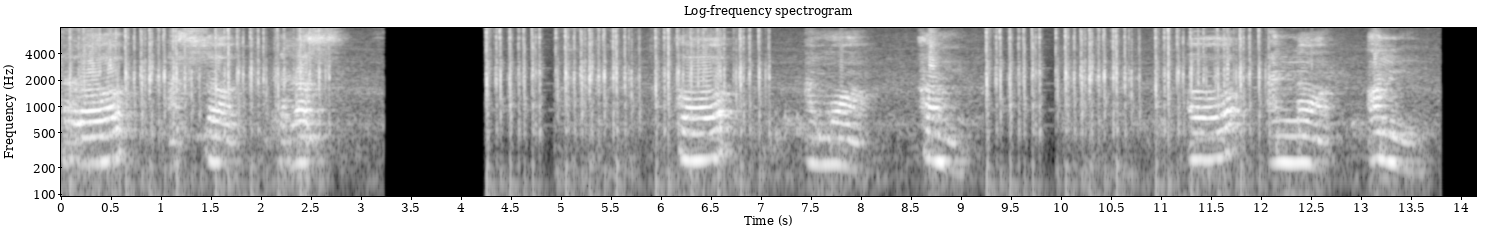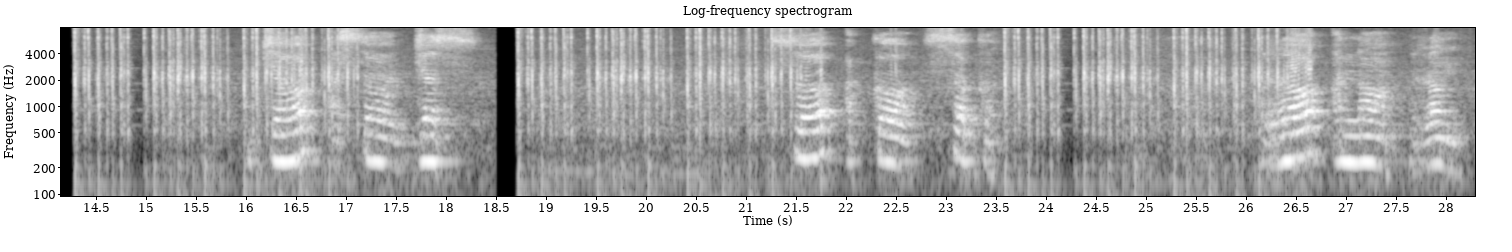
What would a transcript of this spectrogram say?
Hello, astragalus. Ko, amo, come. O, ano, on. Jo, aso, just. So, ako, suck. Ro, ano, run.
